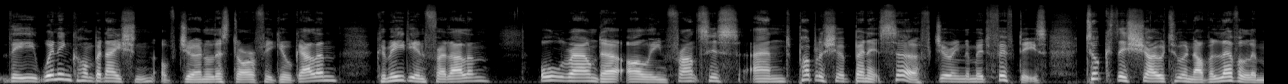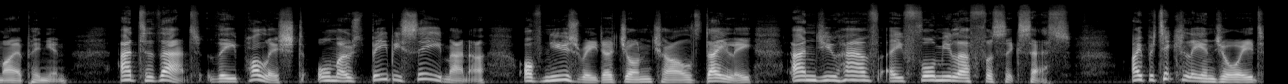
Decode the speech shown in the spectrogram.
The winning combination of journalist Dorothy Kilgallen, comedian Fred Allen, all rounder Arlene Francis and publisher Bennett Cerf during the mid 50s took this show to another level, in my opinion. Add to that the polished, almost BBC manner of newsreader John Charles Daly, and you have a formula for success. I particularly enjoyed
